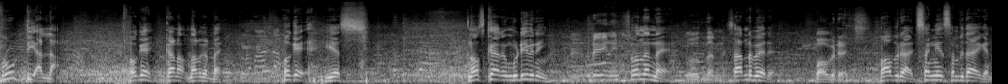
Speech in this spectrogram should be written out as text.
ഫ്രൂട്ടി അല്ല. ഓക്കെ കാണാം നടക്കട്ടെ. Okay yes. നമസ്കാരം ഗുഡ് ഈവനിങ്. സുഖം തന്നെ? സുഖം തന്നെ. സാറിന്റെ പേര്? ബാബുരാജ്. ബാബുരാജ് സംഗീത സംവിധായകൻ.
